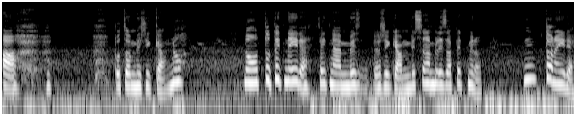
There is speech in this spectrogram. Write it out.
a potom mi říká, no, no to teď nejde, teď ne, my, říkám, my se nám byli za pět minut. Hm, to nejde.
